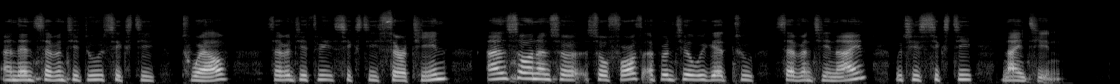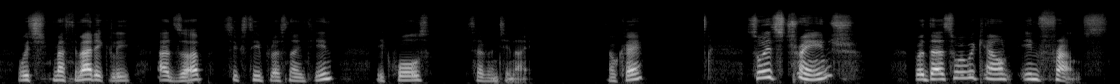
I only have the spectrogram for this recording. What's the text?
and then 72 60 12 73 60 13 and so on and so, so forth up until we get to 79 which is 60 19 which mathematically adds up 60 plus 19 equals 79 Okay? So it's strange, but that's where we count in France.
